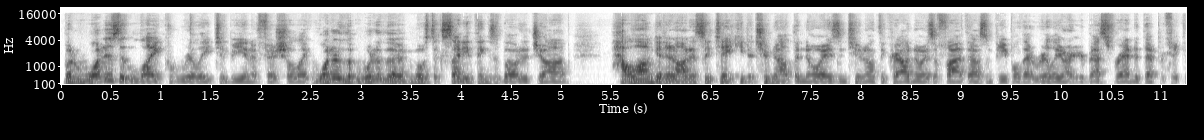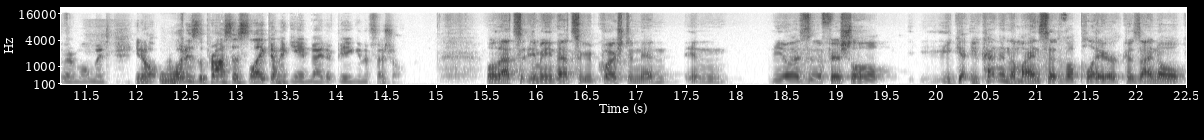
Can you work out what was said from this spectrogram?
but what is it like really to be an official like what are the what are the most exciting things about a job how long did it honestly take you to tune out the noise and tune out the crowd noise of 5000 people that really aren't your best friend at that particular moment? You know what is the process like on a game night of being an official? Well that's i mean that's a good question. And in you know as an official you get you're kind of in the mindset of a player because i know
